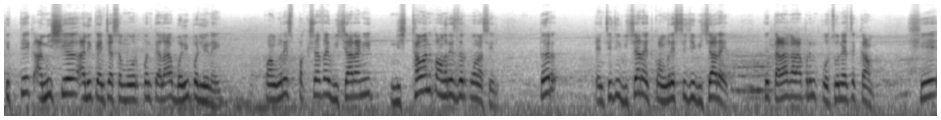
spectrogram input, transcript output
कित्येक आमिष्य आली त्यांच्यासमोर पण त्याला बळी पडली नाहीत. काँग्रेस पक्षाचा विचार आणि निष्ठावान काँग्रेस जर कोण असेल तर त्यांचे जे विचार आहेत काँग्रेसचे जे विचार आहेत ते तळागाळापर्यंत पोचवण्याचं काम हे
